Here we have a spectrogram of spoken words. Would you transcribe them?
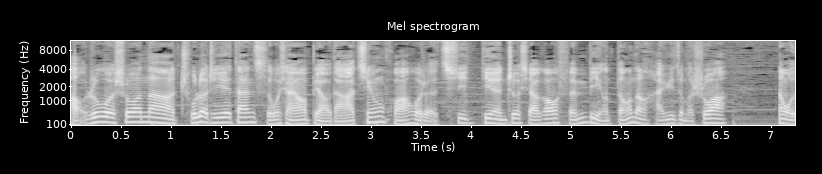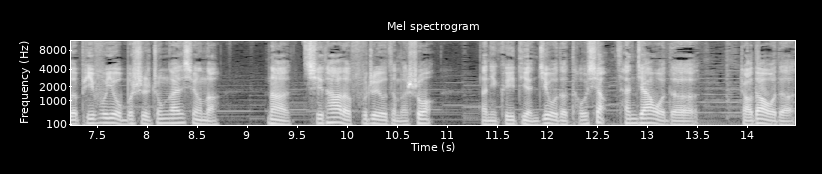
好，如果说那除了这些单词，我想要表达精华或者气垫、遮瑕膏、粉饼等等韩语怎么说啊？那我的皮肤又不是中干性的，那其他的肤质又怎么说？那你可以点击我的头像，参加我的，找到我的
